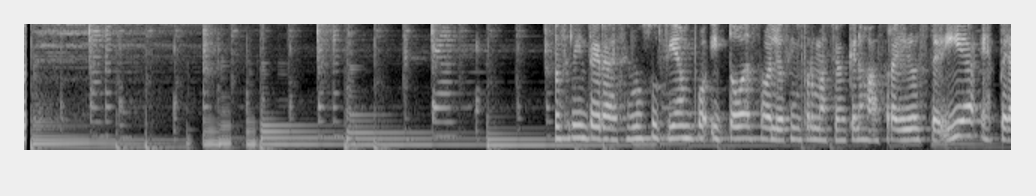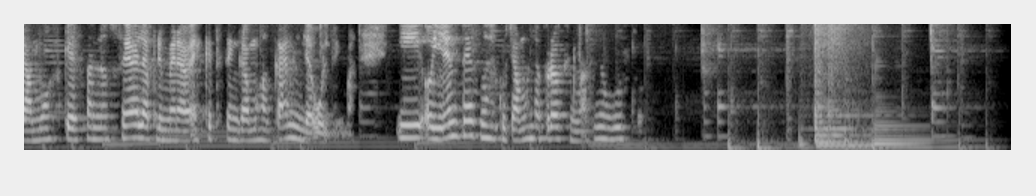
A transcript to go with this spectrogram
Entonces, te agradecemos su tiempo y toda esa valiosa información que nos has traído este día. Esperamos que esta no sea la primera vez que te tengamos acá ni la última. Y oyentes, nos escuchamos la próxima. Ha un gusto.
